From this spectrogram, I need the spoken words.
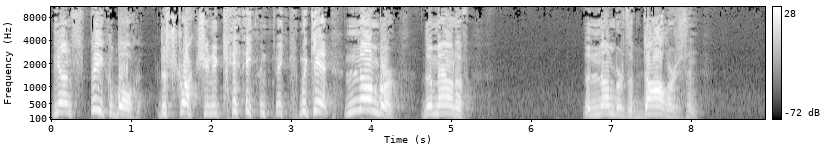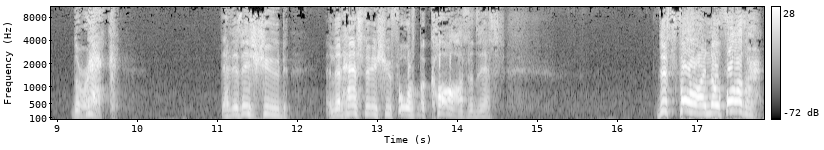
the unspeakable destruction. It can't even be, we can't number the amount of, the numbers of dollars and the wreck that is issued and that has to issue forth because of this. This far and no farther.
